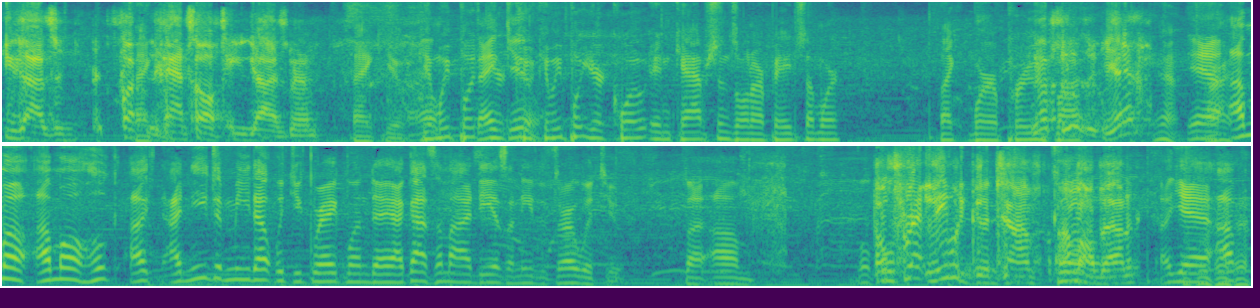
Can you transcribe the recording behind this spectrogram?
You guys are Thank fucking you. hats off to you guys, man. Thank you. Can we put thank your, you. Can we put your quote in captions on our page somewhere? Like we're approved. Absolutely, By, yeah. yeah. Yeah, All right. I'm a I'm a hook. I, I need to meet up with you, Greg, one day. I got some ideas I need to throw with you, but um, we'll- Don't threaten me with a good time. Cool. I'm all about it. uh, yeah, I'll,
